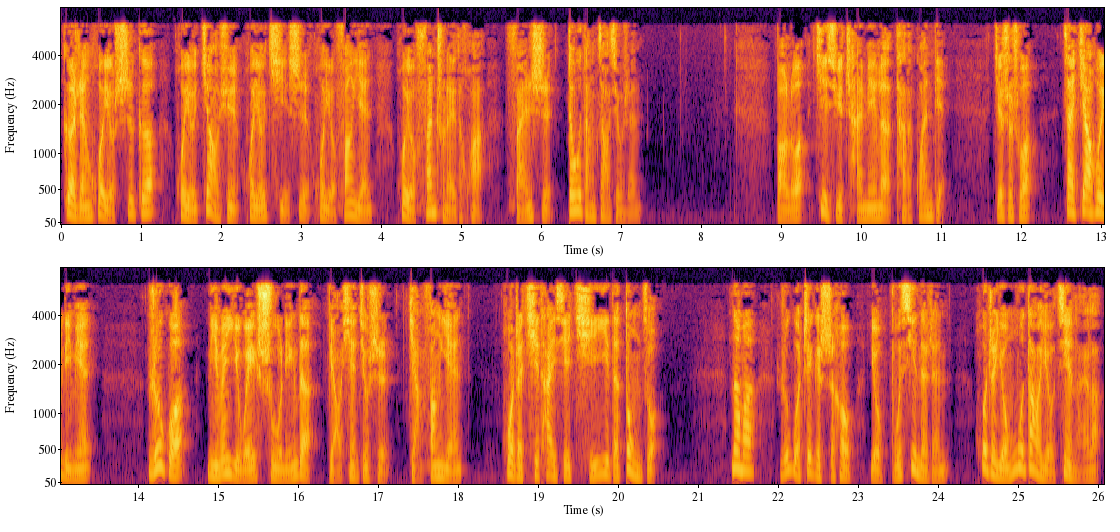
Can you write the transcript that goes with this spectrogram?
个人或有诗歌，或有教训，或有启示，或有方言，或有翻出来的话，凡事都当造就人。保罗继续阐明了他的观点，就是说，在教会里面，如果你们以为属灵的表现就是讲方言。或者其他一些奇异的动作，那么如果这个时候有不信的人或者有慕道友进来了，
